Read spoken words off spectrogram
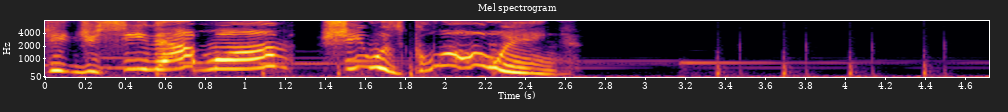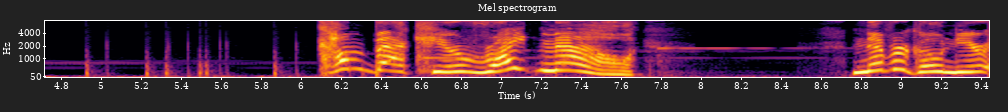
Did you see that, Mom? She was glowing! Come back here right now! Never go near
